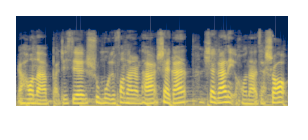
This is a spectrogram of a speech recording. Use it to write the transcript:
然后呢，把这些树木就放那让它晒干，晒干了以后呢，再烧，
